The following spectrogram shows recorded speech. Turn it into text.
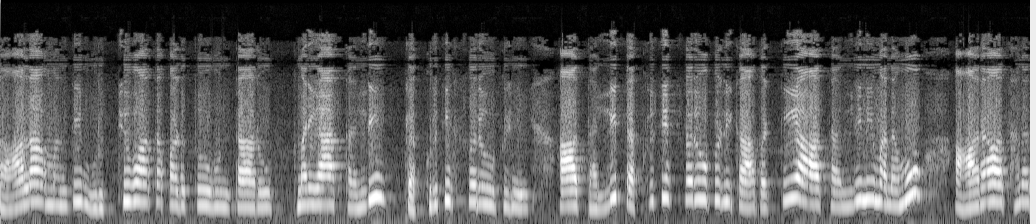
చాలా మంది మృత్యువాత పడుతూ ఉంటారు. మరి ఆ తల్లి ప్రకృతి స్వరూపిణి. ఆ తల్లి ప్రకృతి స్వరూపిణి కాబట్టి ఆ తల్లిని మనము ఆరాధన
